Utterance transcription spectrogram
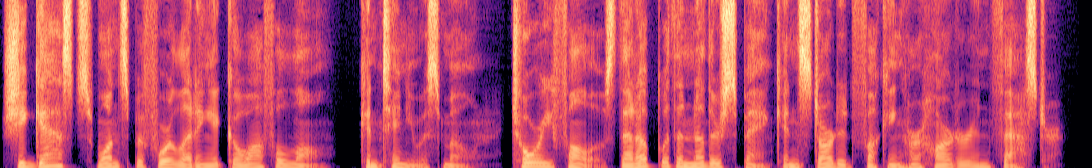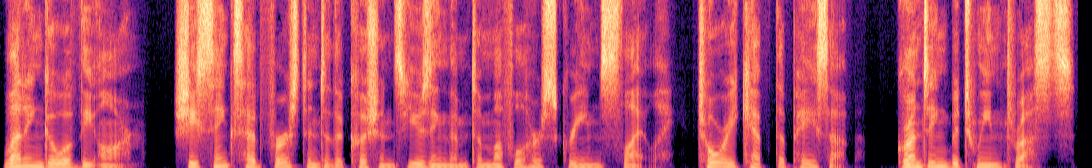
she gasps once before letting it go off a long, continuous moan. Tori follows that up with another spank and started fucking her harder and faster. Letting go of the arm, She sinks headfirst into the cushions, using them to muffle her screams slightly. Tori kept the pace up, grunting between thrusts,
